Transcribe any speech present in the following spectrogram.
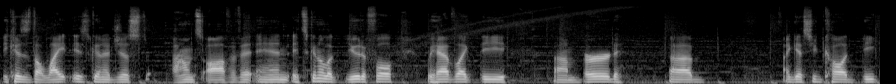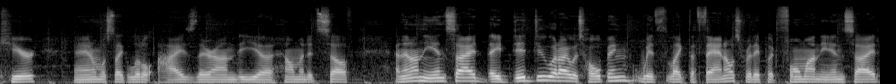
because the light is going to just bounce off of it, and it's going to look beautiful. We have like the um, bird, uh, I guess you'd call it beak here, and almost like little eyes there on the uh, helmet itself. And then on the inside, they did do what I was hoping with like the Thanos, where they put foam on the inside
